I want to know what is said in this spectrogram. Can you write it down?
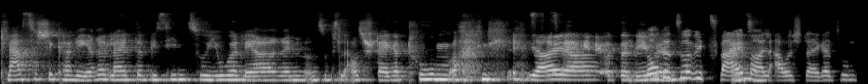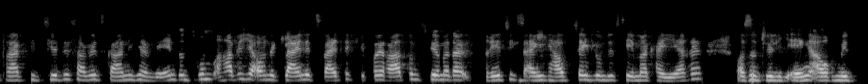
klassische Karriereleiter bis hin zu Yoga-Lehrerin und so ein bisschen Aussteigertum. ja, ja. Noch dazu habe ich zweimal also. Aussteigertum praktiziert, das habe ich jetzt gar nicht erwähnt. Und darum habe ich ja auch eine kleine zweite Beratungsfirma, da dreht sich es eigentlich hauptsächlich um das Thema Karriere, was natürlich eng auch mit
